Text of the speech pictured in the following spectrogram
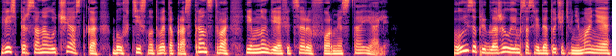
весь персонал участка был втиснут в это пространство, и многие офицеры в форме стояли. Луиза предложила им сосредоточить внимание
